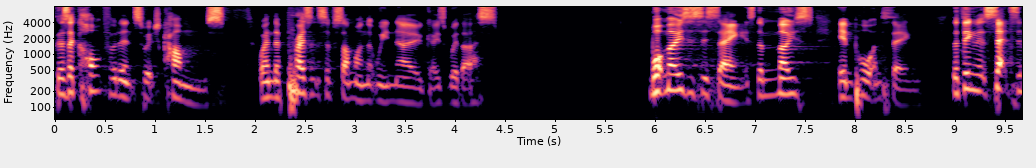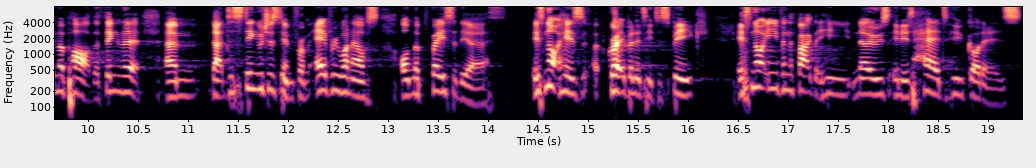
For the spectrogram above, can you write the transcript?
There's a confidence which comes when the presence of someone that we know goes with us. What Moses is saying is the most important thing, the thing that sets him apart, the thing that, um, that distinguishes him from everyone else on the face of the earth. It's not his great ability to speak, it's not even the fact that he knows in his head who God is,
